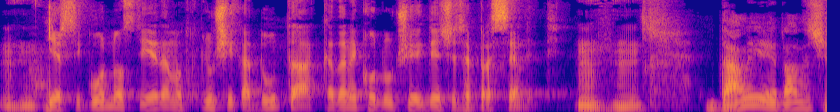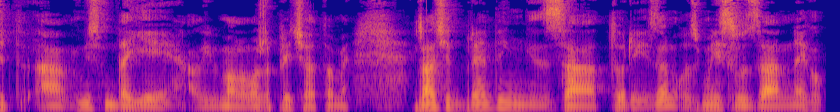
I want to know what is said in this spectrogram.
mhm, Jer sigurnost je jedan od ključnih aduta kada neko odlučuje gdje će se preseliti. mhm. Da li je različit, a mislim da je, ali malo možda priča o tome, različit branding za turizam, u smislu za nekog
